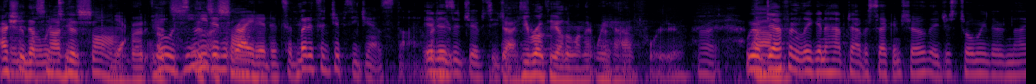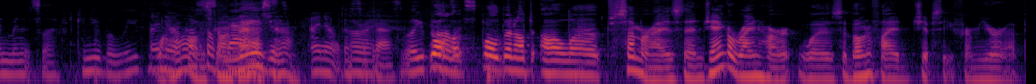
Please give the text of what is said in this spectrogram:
Actually, that's not too. his song, Yeah. but it's. oh, it's he, a he didn't song- write it. It's a, but it's a gypsy jazz style. It he- is a gypsy jazz. Yeah, jazz. he wrote the other one that we have for you. All right. We're Um, definitely going to have to have a second show. They just told me there's nine minutes left. Can you believe that? I know, Wow, it goes so gone fast. fast, I know, it goes All so right. fast. Well, you Well, uh, promised. well, then I'll, I'll uh, summarize. Then Django Reinhardt was a bona fide gypsy from Europe,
